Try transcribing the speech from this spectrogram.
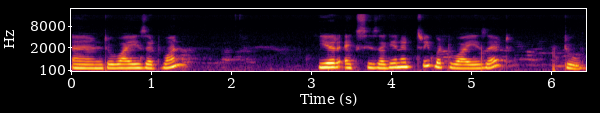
and y is at 1 here x is again at 3 but y is at 2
